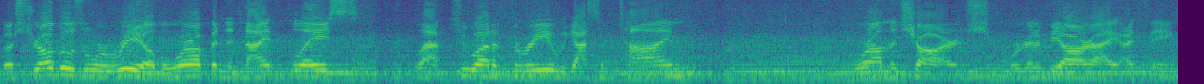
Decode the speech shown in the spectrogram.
The struggles were real, but we're up in the ninth place. Lap two out of three. We got some time. We're on the charge. We're going to be all right, I think.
